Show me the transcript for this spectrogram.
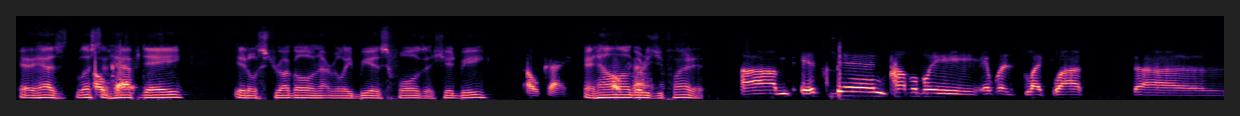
If it has less than Okay. half day, it'll struggle and not really be as full as it should be. okay. And how long ago did you plant it? Um, it's been probably it was like last uh,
